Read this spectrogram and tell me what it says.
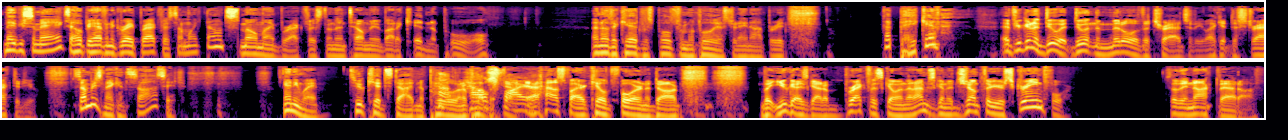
Maybe some eggs. I hope you're having a great breakfast." I'm like, "Don't smell my breakfast and then tell me about a kid in a pool." Another kid was pulled from a pool yesterday, not breathe. That bacon? if you're going to do it, do it in the middle of the tragedy, like it distracted you. Somebody's making sausage. Anyway, two kids died in a pool in a house public fire. Yeah, house fire killed four and a dog. But you guys got a breakfast going that I'm just going to jump through your screen for. So they knocked that off.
